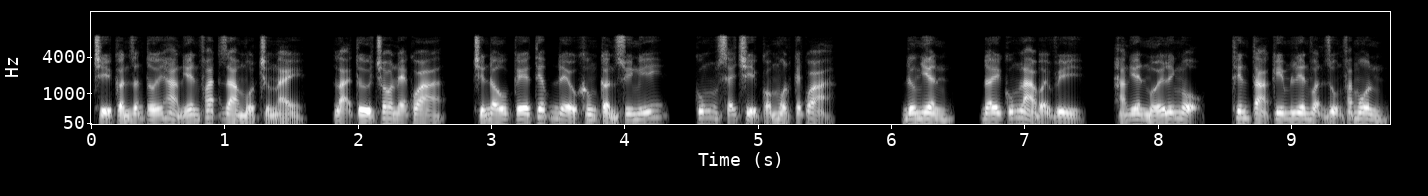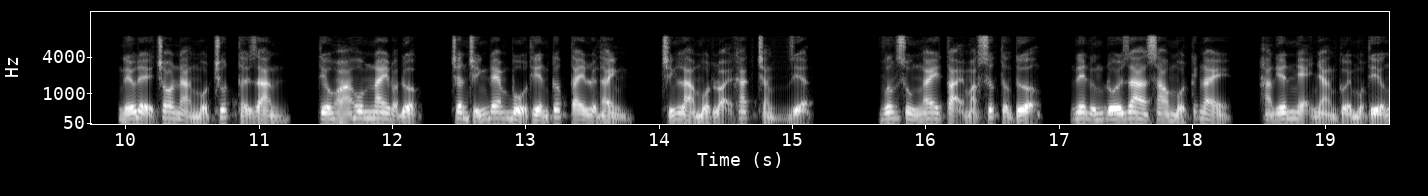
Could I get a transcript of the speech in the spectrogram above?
chỉ cần dẫn tới hàn yên phát ra một trường này, lại từ cho né qua, chiến đấu kế tiếp đều không cần suy nghĩ, cũng sẽ chỉ có một kết quả. Đương nhiên, đây cũng là bởi vì hàn yên mới linh ngộ, thiên tả kim liên vận dụng pháp môn nếu để cho nàng một chút thời gian, tiêu hóa hôm nay đoạt được, chân chính đem bổ thiên cướp tay luyện thành chính là một loại khác chẳng diện. Vương sùng ngay tại mặc sức tưởng tượng, nên ứng đối ra sau một cách này, hàn yên nhẹ nhàng cười một tiếng,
